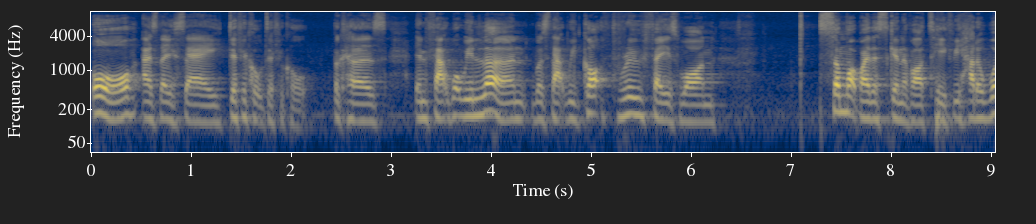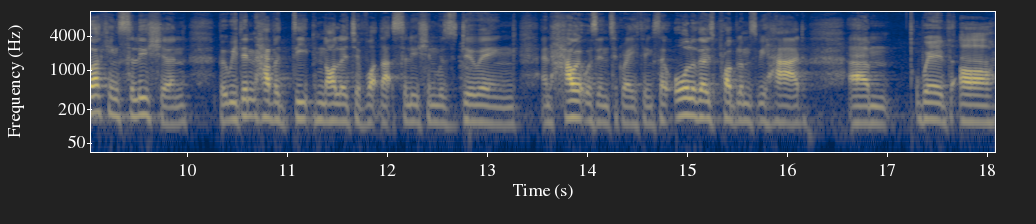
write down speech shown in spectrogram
Or, as they say, difficult, difficult. Because, in fact, what we learned was that we got through phase one somewhat by the skin of our teeth. We had a working solution, but we didn't have a deep knowledge of what that solution was doing and how it was integrating. So all of those problems we had um, with our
